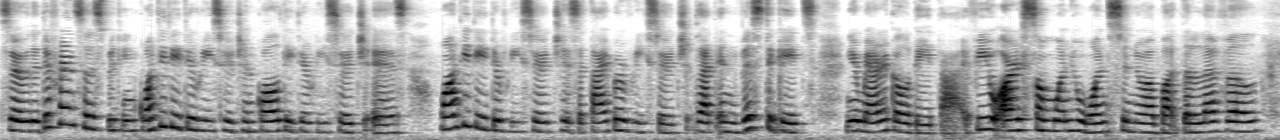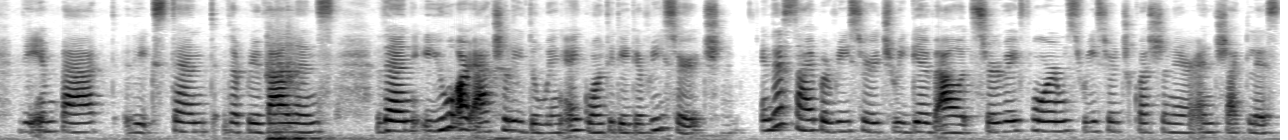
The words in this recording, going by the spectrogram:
So the differences between quantitative research and qualitative research is Quantitative research is a type of research that investigates numerical data. If you are someone who wants to know about the level, the impact, the extent, the prevalence, then you are actually doing a quantitative research. In this type of research, we give out survey forms, research questionnaire, and checklist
